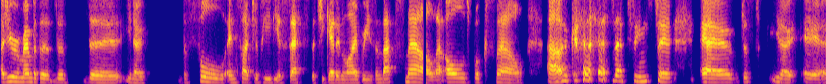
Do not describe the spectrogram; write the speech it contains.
i do remember the the the you know the full encyclopedia sets that you get in libraries and that smell that old book smell uh, that seems to uh, just you know uh,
